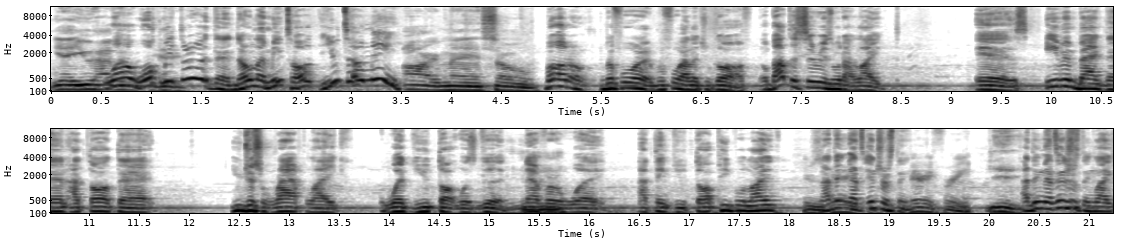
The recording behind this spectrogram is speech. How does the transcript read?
Yeah, you have. Well, to- walk me through it then. Don't let me talk. You tell me. All right, man. So But hold on, before before I let you go off about the series, what I liked is even back then I thought that you just rap like what you thought was good, never mm-hmm. what I think you thought people like. He was And I think that's interesting. Very free. yeah, I think that's interesting. Like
